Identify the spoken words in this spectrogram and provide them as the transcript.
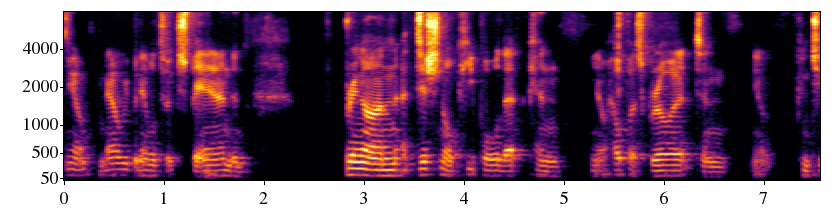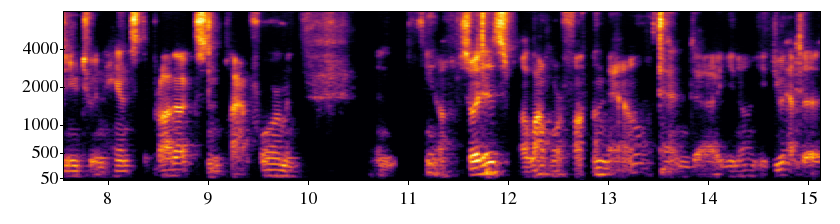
you know, now we've been able to expand and bring on additional people that can, you know, help us grow it and, you know, continue to enhance the products and platform and, and, you know, so it is a lot more fun now. And, uh, you know, you do have the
